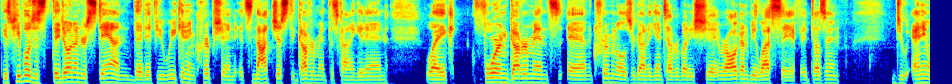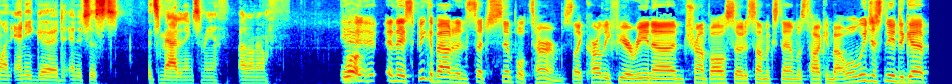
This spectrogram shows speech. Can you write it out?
These people just they don't understand that if you weaken encryption, it's not just the government that's going to get in. Like foreign governments and criminals are going to get into everybody's shit. We're all going to be less safe. It doesn't do anyone any good, and it's just it's maddening to me. I don't know. Yeah, Well- and they speak about it in such simple terms. Like Carly Fiorina and Trump also, to some extent, was talking about. Well, we just need to get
